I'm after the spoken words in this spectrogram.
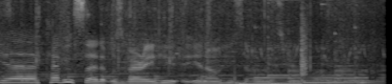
Yeah, Kevin said it was very, he, you know, he said oh, it was really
